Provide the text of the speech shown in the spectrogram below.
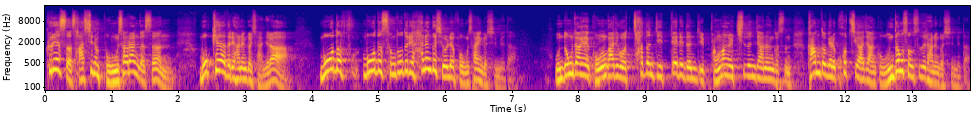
그래서 사실은 봉사란 것은 목회자들이 하는 것이 아니라 모두, 모두 성도들이 하는 것이 원래 봉사인 것입니다. 운동장에 공을 가지고 차든지 때리든지 방망이를 치든지 하는 것은 감독이나 코치가 하지 않고 운동선수들이 하는 것입니다.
